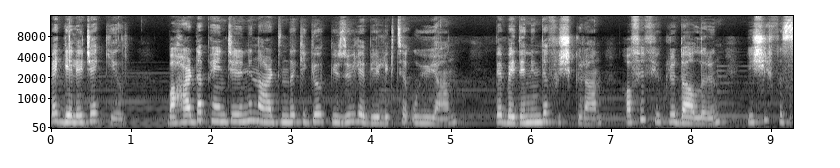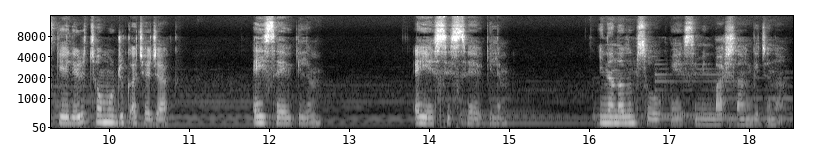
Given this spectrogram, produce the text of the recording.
ve gelecek yıl baharda pencerenin ardındaki gökyüzüyle birlikte uyuyan ve bedeninde fışkıran hafif yüklü dalların yeşil fıskiyeleri tomurcuk açacak. Ey sevgilim, ey eşsiz sevgilim, inanalım soğuk mevsimin başlangıcına.''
